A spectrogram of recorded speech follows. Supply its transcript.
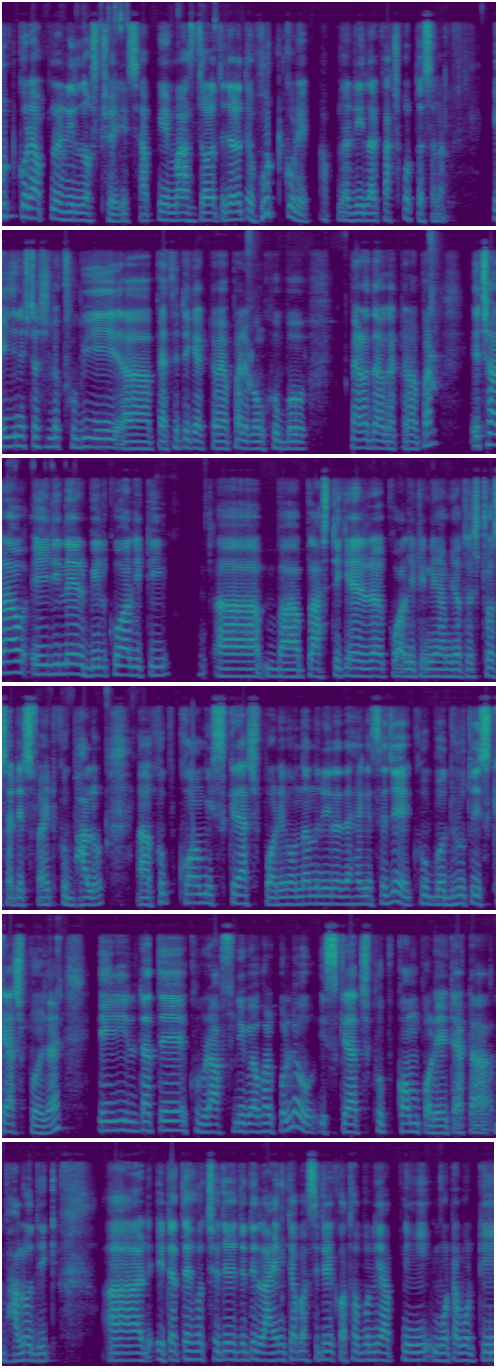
হুট করে আপনার রিল নষ্ট হয়ে গেছে। আপনি মাছ জড়াতে, জড়াতে হুট করে আপনার রিল আর কাজ করতেছে না। এই জিনিসটা আসলে খুবই প্যাথেটিক একটা ব্যাপার এবং খুব প্যারাদায়ক একটা ব্যাপার। এছাড়াও এই রিলের বিল কোয়ালিটি বা প্লাস্টিকের কোয়ালিটি নিয়ে আমি যথেষ্ট স্যাটিসফাইড। খুব ভালো। খুব কম স্ক্র্যাচ পড়ে। অন্যান্য রিলে দেখা গেছে যে, খুব দ্রুত স্ক্র্যাচ পড়ে যায়। এই রিলটাতে খুব রাফলি ব্যবহার করলেও স্ক্র্যাচ খুব কম পড়ে। এটা একটা ভালো দিক। আর এটাতে হচ্ছে যে, যদি লাইন ক্যাপাসিটির কথা বলি, আপনি মোটামুটি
